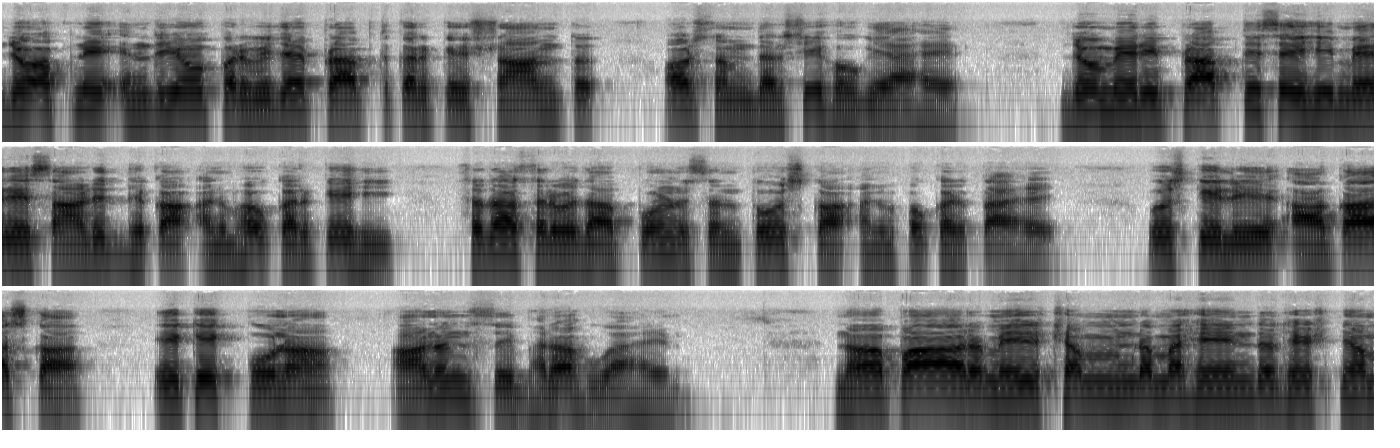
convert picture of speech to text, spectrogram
जो अपने इंद्रियों पर विजय प्राप्त करके शांत और समदर्शी हो गया है जो मेरी प्राप्ति से ही मेरे सानिध्य का अनुभव करके ही सदा सर्वदा पूर्ण संतोष का अनुभव करता है। उसके लिए आकाश का एक एक कोना आनंद से भरा हुआ है। न पारमेष्यम न महेन्द्रधिष्ण्यम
